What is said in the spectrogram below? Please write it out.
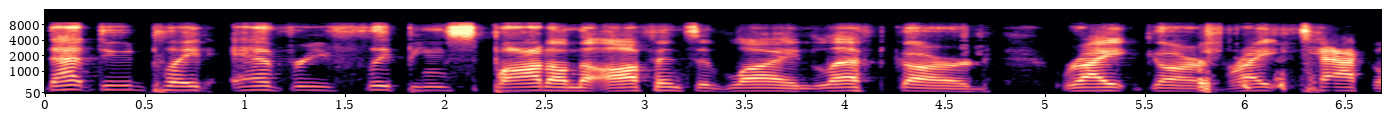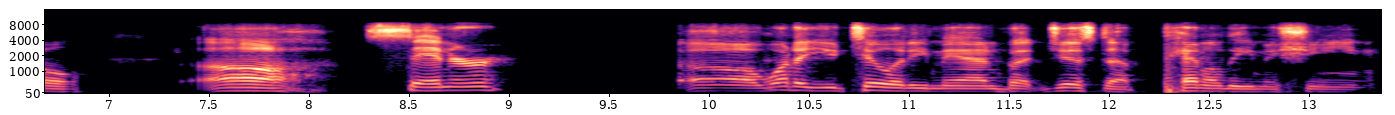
that dude played every flipping spot on the offensive line, left guard, right guard, right tackle, oh, center. Oh, what a utility man, but just a penalty machine.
